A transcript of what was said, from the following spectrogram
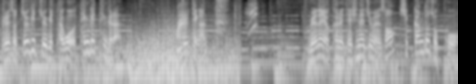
그래서 쫄깃쫄깃하고 탱글탱글한 쫄탱한? 면의 역할을 대신해주면서 식감도 좋고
